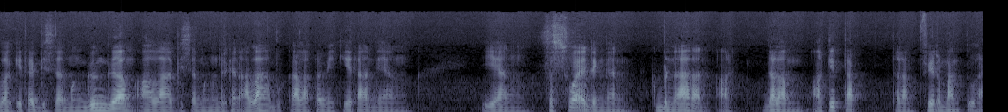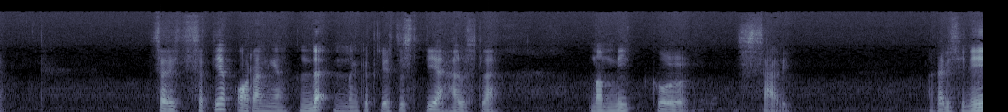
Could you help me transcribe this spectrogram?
bahwa kita bisa menggenggam Allah, bisa mengendalikan Allah bukanlah pemikiran yang yang sesuai dengan kebenaran dalam Alkitab, dalam firman Tuhan setiap orang yang hendak mengikut Kristus dia haruslah memikul salib. Maka di sini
